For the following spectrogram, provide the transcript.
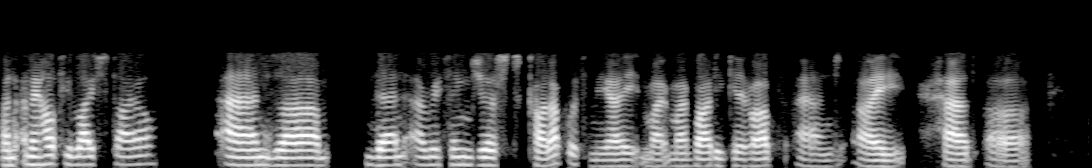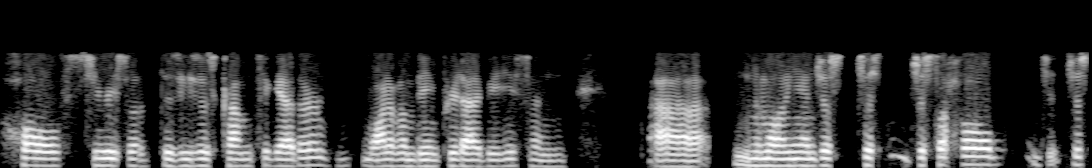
an unhealthy lifestyle, and um, then everything just caught up with me. I my my body gave up, and I had a whole series of diseases come together. One of them being prediabetes and uh, pneumonia, and just just just a whole just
